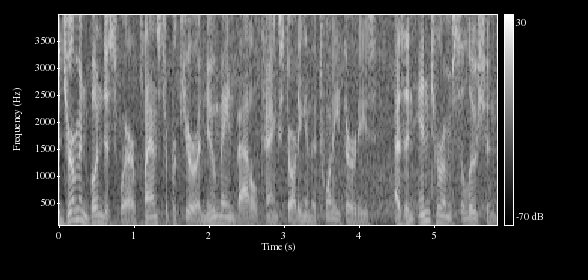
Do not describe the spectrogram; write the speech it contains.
The German Bundeswehr plans to procure a new main battle tank starting in the 2030s as an interim solution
